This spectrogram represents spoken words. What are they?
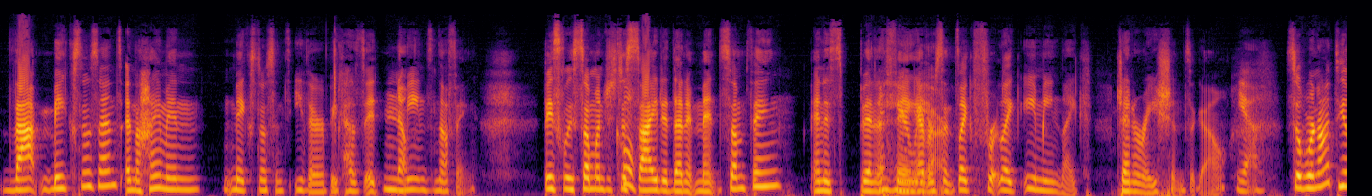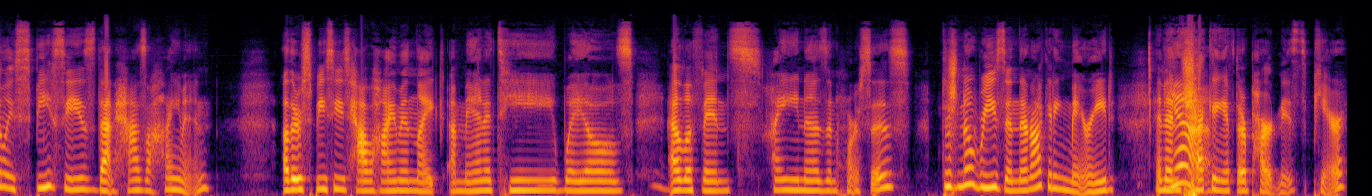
that makes no sense, and the hymen makes no sense either because it No. means nothing. Basically, someone just Cool. decided that it meant something, and it's been a And thing ever are. since. Like for like you mean like generations ago. Yeah, So we're not the only species that has a hymen. Other species have a hymen like a manatee, whales, elephants, hyenas, and horses. There's no reason they're not getting married and then Yeah. checking if their partner is pure.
